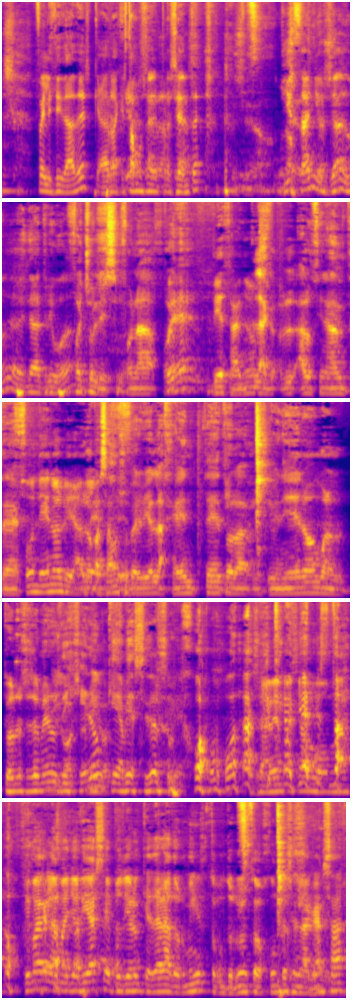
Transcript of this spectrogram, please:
失礼。Felicidades, que ahora que estamos en el presente. 10 años ya, ¿no? De, la tribu. Fue chulísimo. Fue, una, fue 10 años. la- alucinante. Fue un día inolvidable. Lo pasamos sí. súper bien, la gente, todos los que vinieron. Bueno, Todos nuestros hermanos Amigos, dijeron amigos. que había sido la mejor boda. Se habían que pasado había bomba. estado. Encima que la mayoría se pudieron quedar a dormir, dormimos todos juntos en la casa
